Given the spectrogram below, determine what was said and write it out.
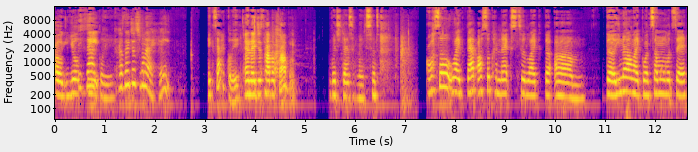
Oh, you'll see. Because they just want to hate Exactly. and they just have a problem. Which doesn't make sense. Also, like that also connects to like the um the you know like when someone would say,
